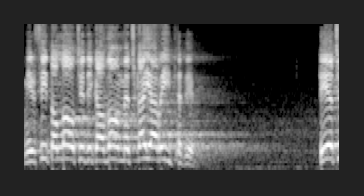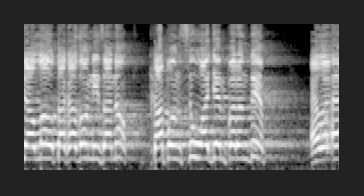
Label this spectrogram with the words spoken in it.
mirësitë e Allahut që t'i ka dhonë me çka i arrite ti. Ti e që Allahu ta ka dhonë një zanat, të ka punësu atje në perëndim, edhe e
